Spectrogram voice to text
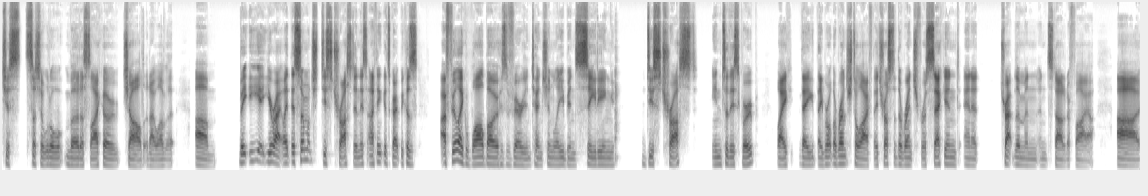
just such a little murder psycho child, and I love it. Um, but yeah, you're right. Like, there's so much distrust in this, and I think it's great because I feel like Wildbow has very intentionally been seeding distrust into this group. Like they they brought the wrench to life. They trusted the wrench for a second, and it trapped them and and started a fire. Uh,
